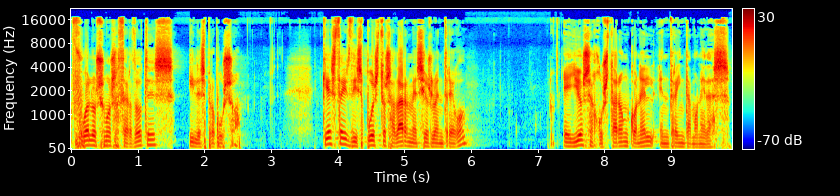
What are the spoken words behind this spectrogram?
fue a los sumos sacerdotes y les propuso, ¿qué estáis dispuestos a darme si os lo entrego? Ellos se ajustaron con él en treinta monedas.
